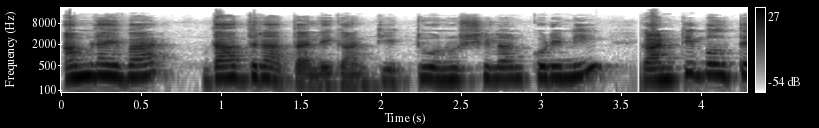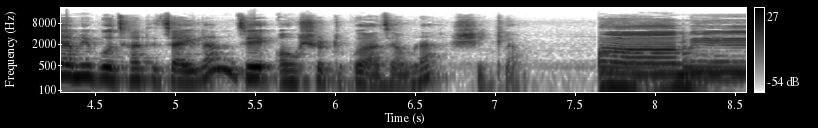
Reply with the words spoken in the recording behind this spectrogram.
আমরা এবার দাদরা তালে গানটি একটু অনুশীলন করে নিই। গানটি বলতে আমি বোঝাতে চাইলাম যে অংশটুকু আজ আমরা শিখলাম। আমি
